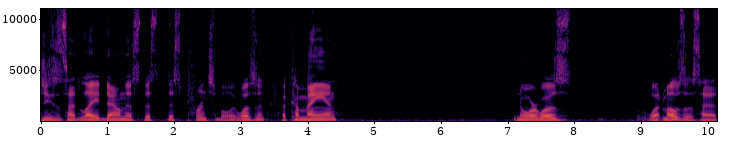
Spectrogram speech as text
Jesus had laid down this, this, this principle. It wasn't a command, nor was what Moses had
